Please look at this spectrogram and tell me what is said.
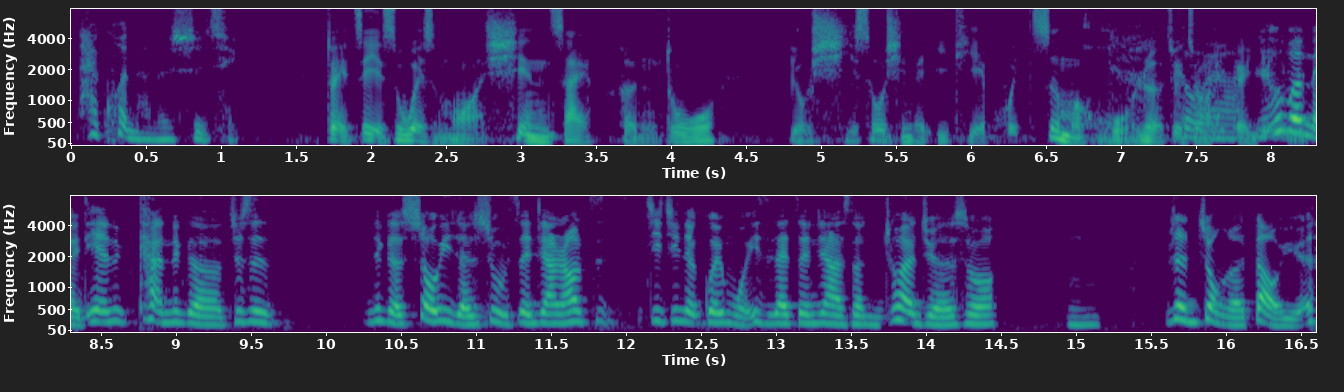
太困难的事情。对，这也是为什么啊，现在很多有吸收型的 ETF 会这么火热，最重要的一个原因。你会不会每天看那个就是？那个受益人数增加，然后资基金的规模一直在增加的时候，你突然觉得说，嗯，任重而道远。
